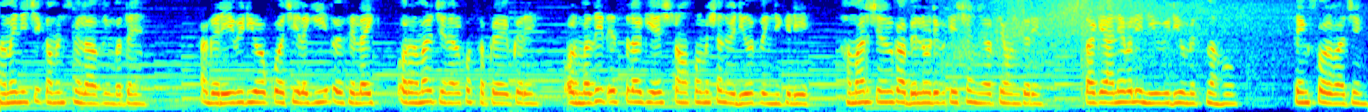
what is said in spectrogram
हमें नीचे कमेंट्स में लाजमी बताएं अगर ये वीडियो आपको अच्छी लगी है तो इसे लाइक और हमारे चैनल को सब्सक्राइब करें और मजीद इस तरह की एश ट्रांसफॉर्मेशन वीडियोस देखने के लिए हमारे चैनल का बिल नोटिफिकेशन यहाँ से ऑन करें ताकि आने वाली न्यू वीडियो मिस ना हो थैंक्स फॉर वॉचिंग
